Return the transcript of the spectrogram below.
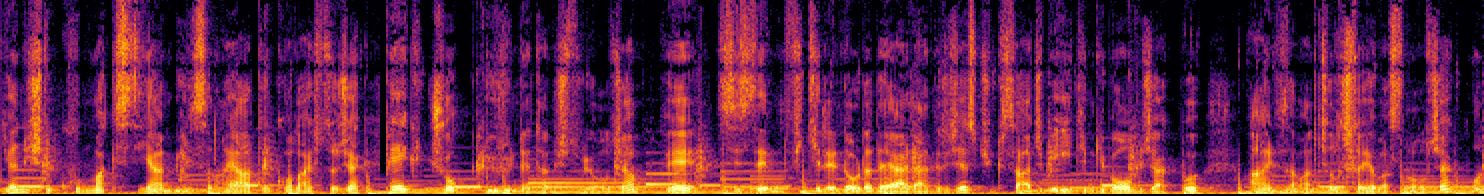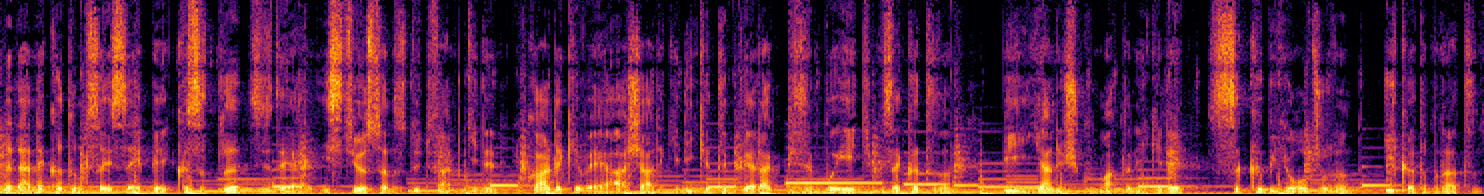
yan işli kurmak isteyen bir insanın hayatını kolaylaştıracak pek çok ürünle tanıştırıyor olacağım ve sizlerin fikirlerini orada değerlendireceğiz. Çünkü sadece bir eğitim gibi olmayacak bu. Aynı zamanda çalıştay havasında olacak. O nedenle katılım sayısı epey kısıtlı. Siz de eğer istiyorsanız lütfen gidin yukarıdaki veya aşağıdaki linke tıklayarak bizim bu eğitimimize katılın. Bir yan iş kurmakla ilgili sıkı bir yolculuğun ilk adımını atın.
